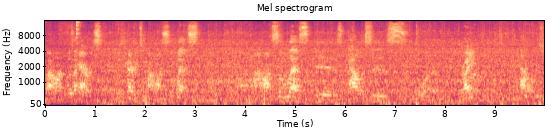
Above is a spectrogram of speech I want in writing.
my aunt, was a Harris. He was married to my aunt Celeste. My aunt Celeste is Alice's daughter, right? Alice,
